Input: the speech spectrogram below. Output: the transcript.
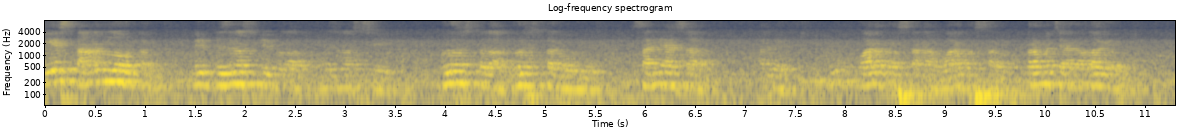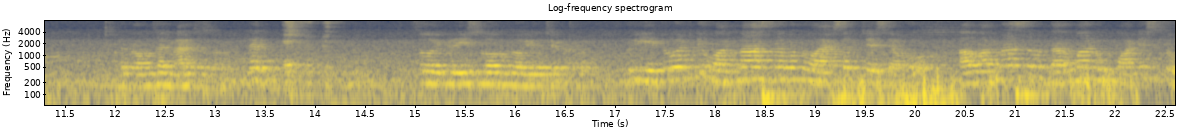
ఏ స్థానంలో ఉంటాం? మీరు బిజినెస్ పీపుల్ బిజినెస్ చేయి. గృహస్థుల? గృహస్థలు సన్యాస. అదే. వానప్రస్థాన వానప్రస్థానం బ్రహ్మచారి అలాగే ఉంది. అంటే బ్రహ్మచారి మ్యారేజ్ చేసుకోవడం లేదు. సో ఇక్కడ ఈ శ్లోకంలో ఏదో చెప్పాడు నువ్వు ఎటువంటి వర్ణాశ్రమం నువ్వు యాక్సెప్ట్ చేసావో ఆ వర్ణాశ్రమ ధర్మాన్ని పాటిస్తూ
